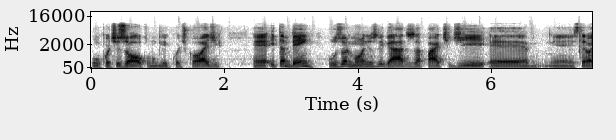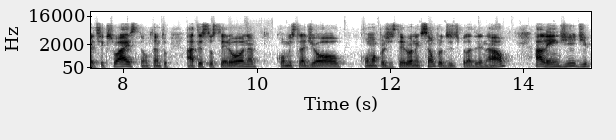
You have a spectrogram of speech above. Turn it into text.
o cortisol como glicocorticoide é, e também os hormônios ligados à parte de é, esteroides sexuais, então tanto a testosterona como estradiol, como a progesterona, que são produzidos pela adrenal, além de, de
